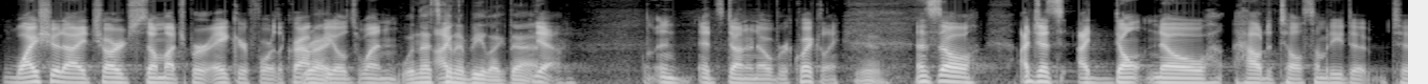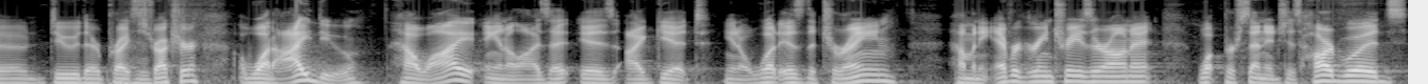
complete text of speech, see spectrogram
why should I charge so much per acre for the crop Right. fields when when that's going to be like that? yeah. And it's done and over quickly. Yeah. And so I just I don't know how to tell somebody to to do their price Mm-hmm. structure. What I do, how I analyze it is I get, you know, what is the terrain, how many evergreen trees are on it, what percentage is hardwoods,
